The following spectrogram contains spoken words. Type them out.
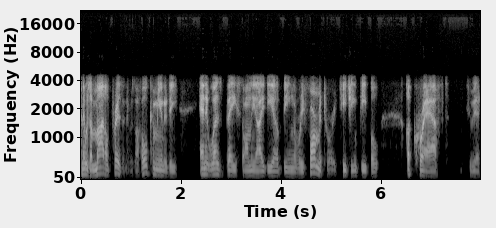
and it was a model prison. It was a whole community, and it was based on the idea of being a reformatory, teaching people a craft, a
